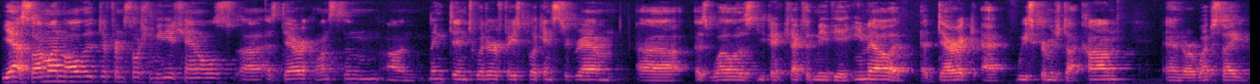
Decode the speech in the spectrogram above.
Yeah, so I'm on all the different social media channels uh, as Derek Lundsten on LinkedIn, Twitter, Facebook, Instagram, uh, as well as you can connect with me via email at, at derek at wescrimmage.com and our website,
